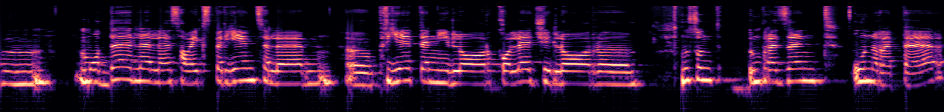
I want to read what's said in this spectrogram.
um, modelele sau experiențele uh, prietenilor, colegilor uh, nu sunt în prezent un reper,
